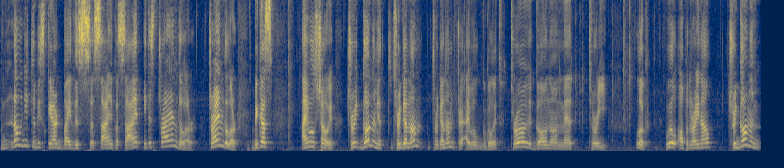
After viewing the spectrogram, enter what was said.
no need to be scared by this uh, sine cosine, it is triangular. Triangular, because I will show you. Trigonometry, trigonom, trigonometry, I will Google it. Trigonometry. Look, we'll open right now. Trigonom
